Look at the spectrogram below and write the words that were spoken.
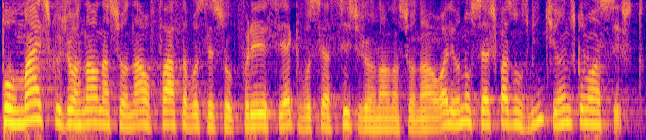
Por mais que o Jornal Nacional faça você sofrer, se é que você assiste o Jornal Nacional, olha, eu não sei, acho que faz uns 20 anos que eu não assisto.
